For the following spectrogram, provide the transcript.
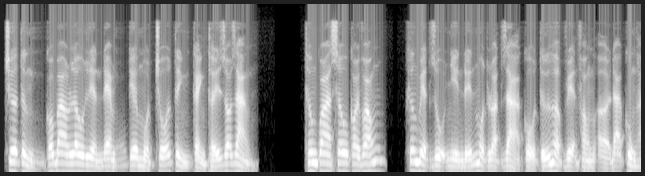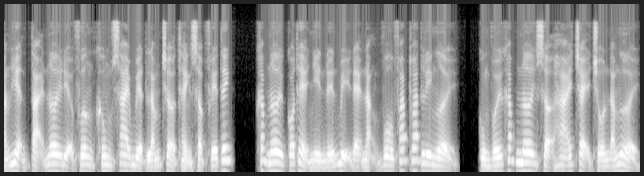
chưa từng có bao lâu liền đem kia một chỗ tình cảnh thấy rõ ràng. Thông qua sâu coi võng, Khương Biệt dụ nhìn đến một loạt giả cổ tứ hợp viện phòng ở đã cùng hắn hiện tại nơi địa phương không sai biệt lắm trở thành sập phế tích, khắp nơi có thể nhìn đến bị đè nặng vô pháp thoát ly người, cùng với khắp nơi sợ hãi chạy trốn đám người.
